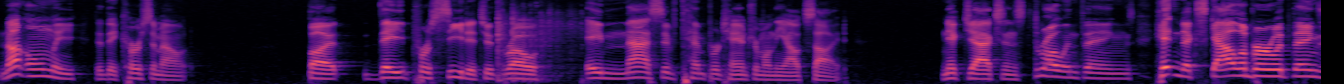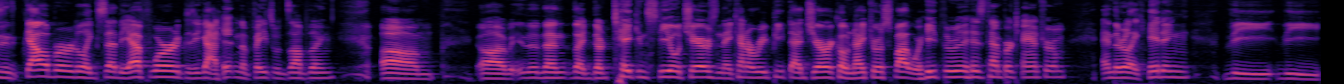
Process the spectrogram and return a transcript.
not only did they curse him out, but they proceeded to throw a massive temper tantrum on the outside. Nick Jackson's throwing things, hitting Excalibur with things. And Excalibur like said the F word because he got hit in the face with something. Um, uh, then like they're taking steel chairs and they kind of repeat that Jericho Nitro spot where he threw his temper tantrum, and they're like hitting the the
